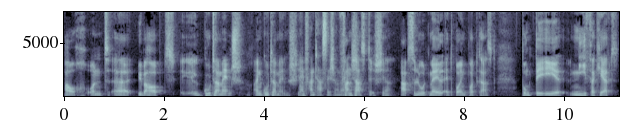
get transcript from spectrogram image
auch und äh, überhaupt äh, guter Mensch. Ein guter Mensch. Ja. Ein fantastischer Mensch. Fantastisch, ja. Absolut. Mail at boingpodcast.de. Nie verkehrt.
